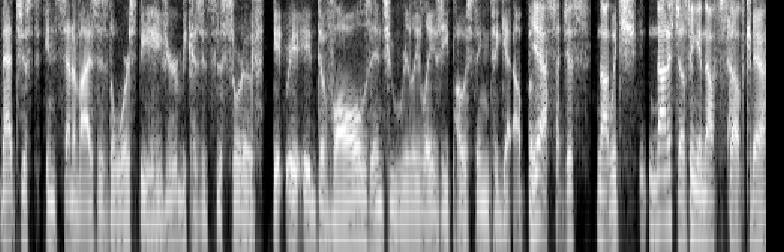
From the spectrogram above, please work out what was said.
That just incentivizes the worst behavior because it's this sort of it it, it devolves into really lazy posting to get upvotes. Yeah. Just not, which not interesting enough stuff. Yeah.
